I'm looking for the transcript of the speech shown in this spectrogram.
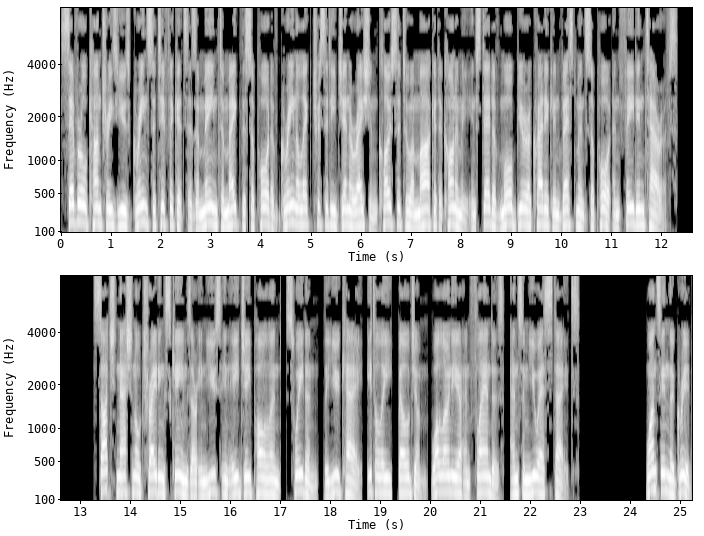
Several countries use green certificates as a mean to make the support of green electricity generation closer to a market economy instead of more bureaucratic investment support and feed-in tariffs. Such national trading schemes are in use in e.g. Poland, Sweden, the UK, Italy, Belgium Wallonia and Flanders, and some US states. Once in the grid,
